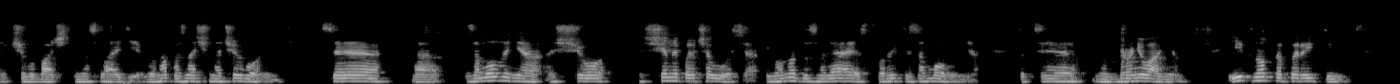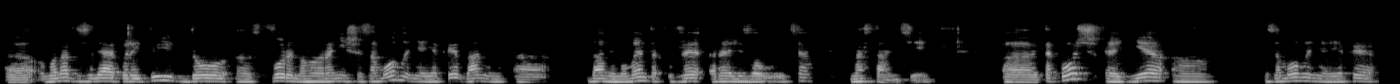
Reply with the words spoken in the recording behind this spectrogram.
якщо ви бачите на слайді, вона позначена червоним. Це замовлення, що ще не почалося, і воно дозволяє створити замовлення. Тобто це ну, бронювання. І кнопка перейти. Е, Вона дозволяє перейти до е, створеного раніше замовлення, яке в даний, е, в даний момент вже реалізовується на станції. Також є замовлення, яке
